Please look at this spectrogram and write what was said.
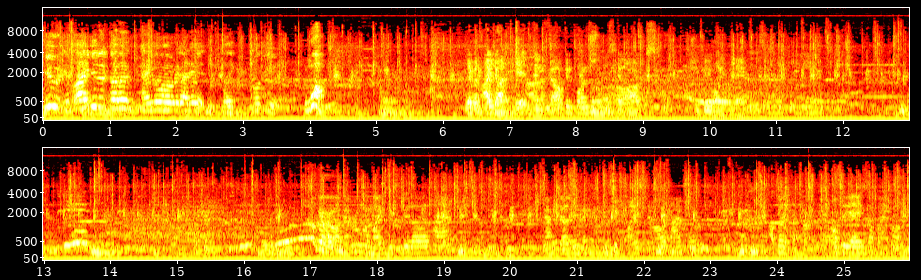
Dude, if I didn't done an angle, I would have got hit. Like, fuck you. What? Yeah, but I got hit and Falcon Punch his hitbox should be like there. Ooh, girl. Remember when Mike used to do that all the time? Now he doesn't. He plays him all the time. I'll on Also, yeah, he's still playing well.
